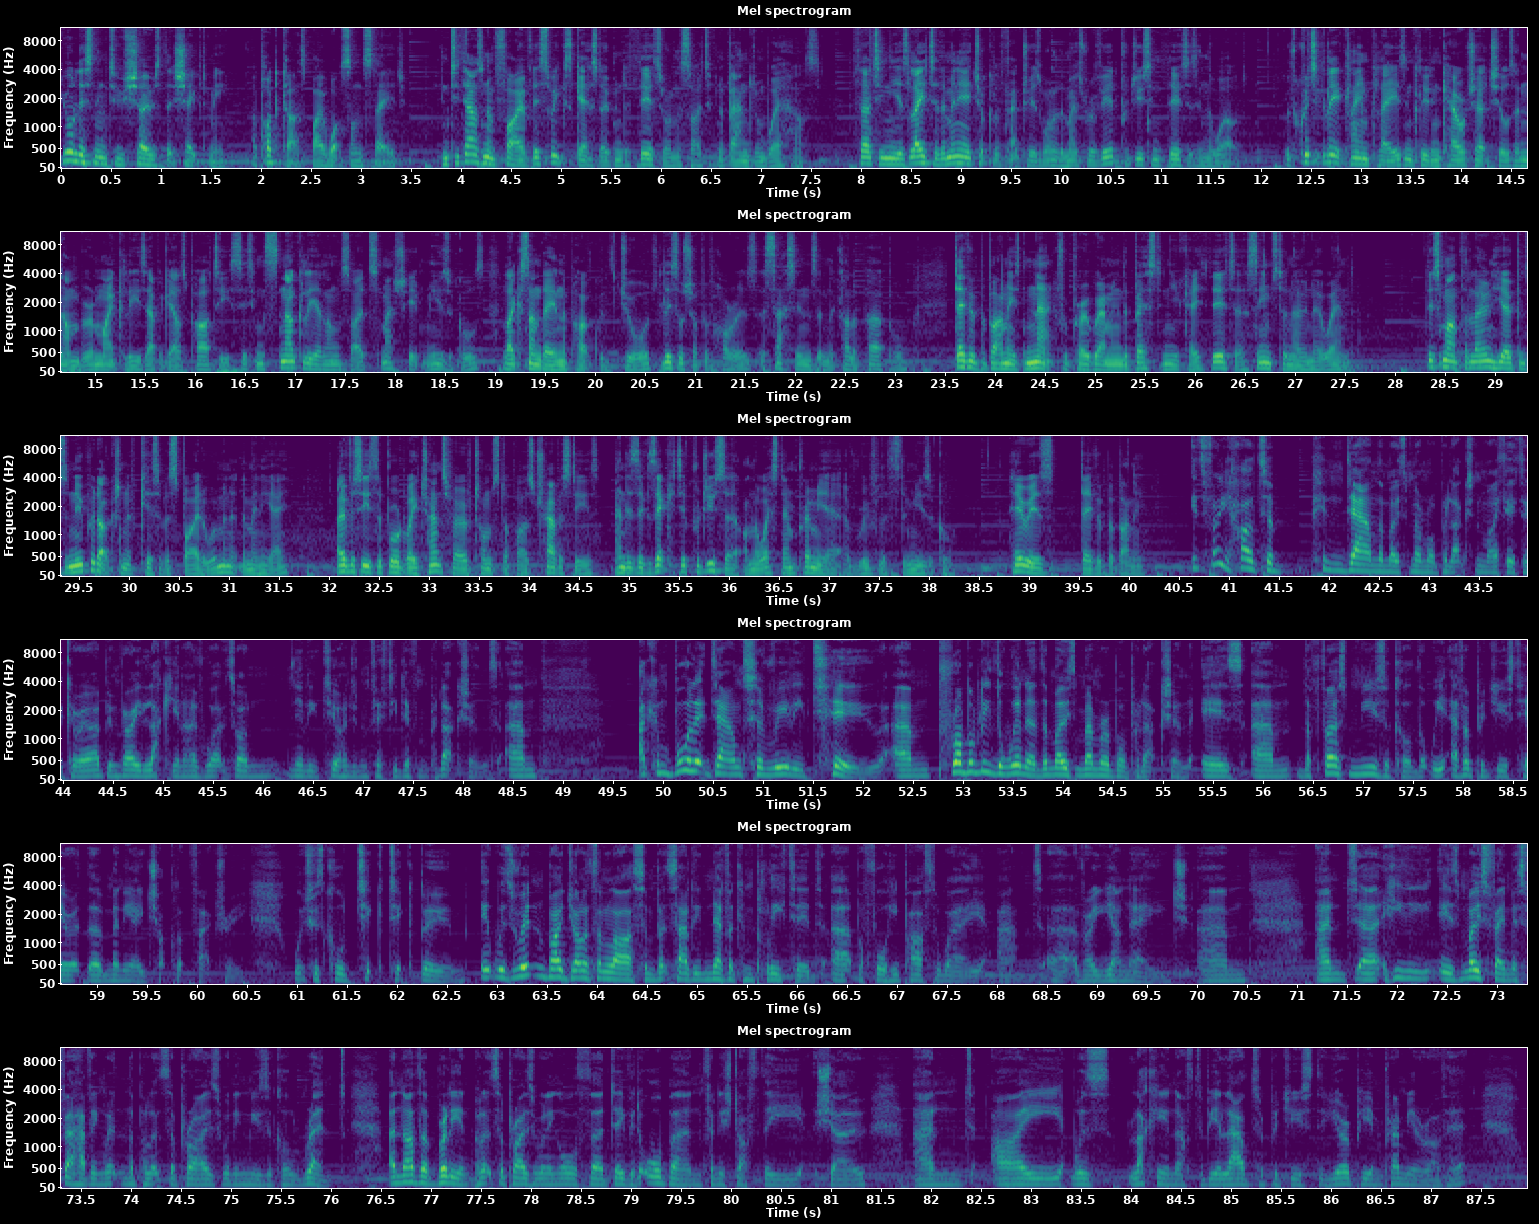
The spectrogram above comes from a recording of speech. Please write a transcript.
You're listening to Shows That Shaped Me, a podcast by What's on Stage. In 2005, this week's guest opened a theatre on the site of an abandoned warehouse. Thirteen years later, the Menier Chocolate Factory is one of the most revered producing theatres in the world. With critically acclaimed plays, including Caryl Churchill's A Number and Mike Leigh's Abigail's Party, sitting snugly alongside smash hit musicals like Sunday in the Park with George, Little Shop of Horrors, Assassins and The Colour Purple, David Babani's knack for programming the best in UK theatre seems to know no end. This month alone, he opens a new production of Kiss of a Spider Woman at the Menier, oversees the Broadway transfer of Tom Stoppard's Travesties, and is executive producer on the West End premiere of Ruthless the Musical. Here is David Babani. It's very hard to pin down the most memorable production in my theatre career. I've been very lucky and I've worked on nearly 250 different productions. Um, I can boil it down to really two. Um, probably the winner, the most memorable production, is um, the first musical that we ever produced here at the Menier Chocolate Factory, which was called Tick Tick Boom. It was written by Jonathan Larson, but sadly never completed uh, before he passed away at uh, a very young age. Um, and uh, he is most famous for having written the Pulitzer Prize winning musical Rent. Another brilliant Pulitzer Prize winning author, David Auburn, finished off the show, and I was lucky enough to be allowed to produce the European premiere of it.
